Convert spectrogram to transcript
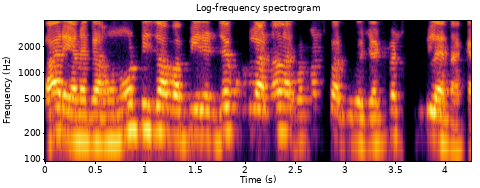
சார் எனக்கு அவன் நோட்டீஸ் ஆஃப் அப்பியரன்ஸே கொடுக்கலனால நான் சம்மன்ஸ் ஃபார் ஜட்மெண்ட் கொடுக்கலனாக்க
